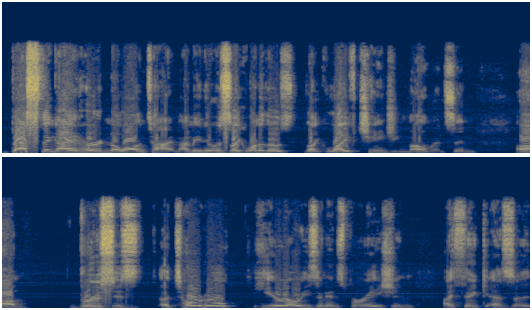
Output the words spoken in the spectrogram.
best thing I had heard in a long time. I mean, it was like one of those like life changing moments. And um, Bruce is a total hero. He's an inspiration, I think, as a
